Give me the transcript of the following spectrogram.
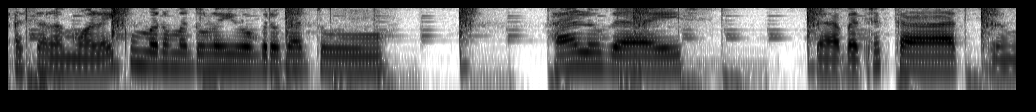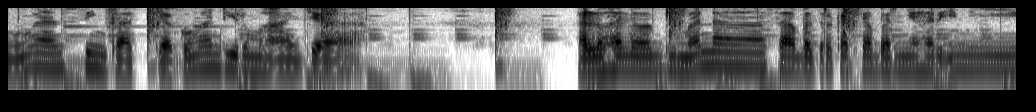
Assalamualaikum warahmatullahi wabarakatuh. Halo guys, sahabat rekat, renungan singkat, jagongan di rumah aja. Halo halo, gimana sahabat rekat kabarnya hari ini?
